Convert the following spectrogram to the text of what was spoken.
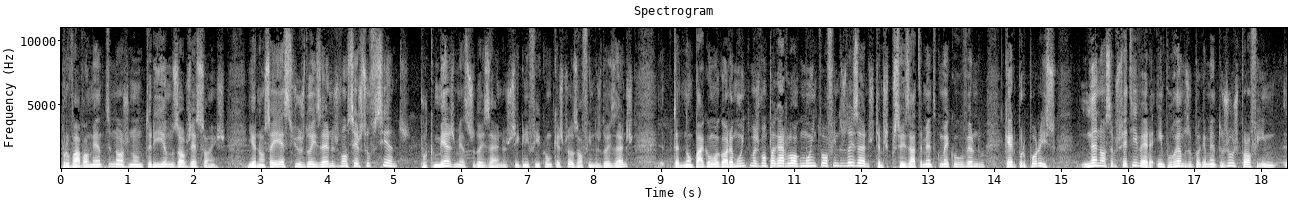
provavelmente nós não teríamos objeções. E eu não sei é se os dois anos vão ser suficientes porque mesmo esses dois anos significam que as pessoas ao fim dos dois anos, portanto, não pagam agora muito, mas vão pagar logo muito ao fim dos dois anos. Temos que perceber exatamente como é que o Governo quer propor isso. Na nossa perspectiva era, empurramos o pagamento dos juros para o fim uh,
